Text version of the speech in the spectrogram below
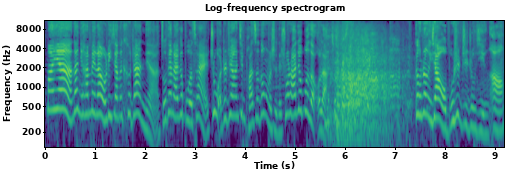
妈呀，那你还没来我丽江的客栈呢？昨天来个菠菜，住我这就像进盘丝洞了似的，说啥就不走了。”更正一下，我不是蜘蛛精啊。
